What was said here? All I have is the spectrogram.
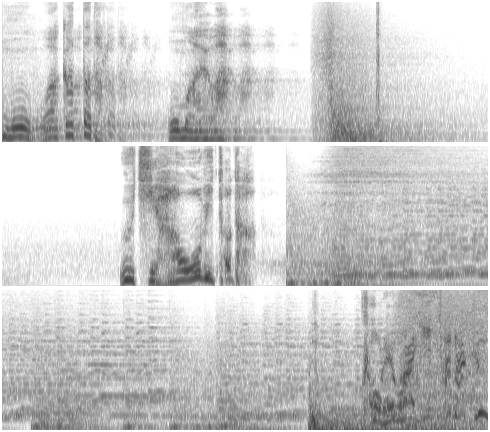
もう分かっただろ。お前は。内派オビトだこれはいただく。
